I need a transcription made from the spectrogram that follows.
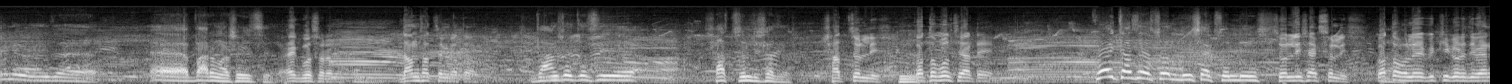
মনে করেন যে এ, বারো মাস হয়েছে। এক বছরের মতো। দাম চাচ্ছেন কত? দাম চাইতেছি সাতচল্লিশ হাজার। সাতচল্লিশ। কত বলছে আটে কইতাছে চল্লিশ একচল্লিশ। চল্লিশ একচল্লিশ। কত হলে বিক্রি করে দিবেন?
